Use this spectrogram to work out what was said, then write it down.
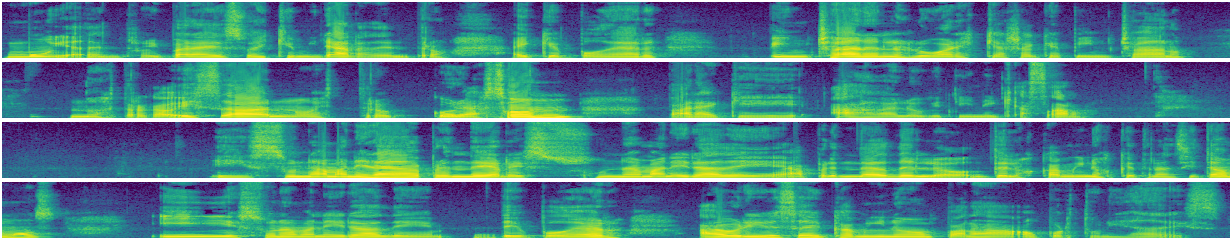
muy adentro y para eso hay que mirar adentro, hay que poder pinchar en los lugares que haya que pinchar nuestra cabeza, nuestro corazón para que haga lo que tiene que hacer es una manera de aprender, es una manera de aprender de, los caminos que transitamos y es una manera de, poder abrirse el camino para oportunidades,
